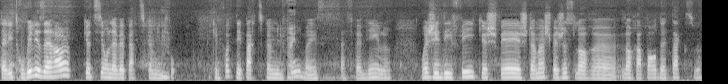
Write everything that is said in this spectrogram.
d'aller trouver les erreurs que si on l'avait parti comme il faut. Fait qu'une fois que tu es parti comme il faut, ben ça se fait bien. Là. Moi, j'ai des filles que je fais, justement, je fais juste leur, euh, leur rapport de taxes. là.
